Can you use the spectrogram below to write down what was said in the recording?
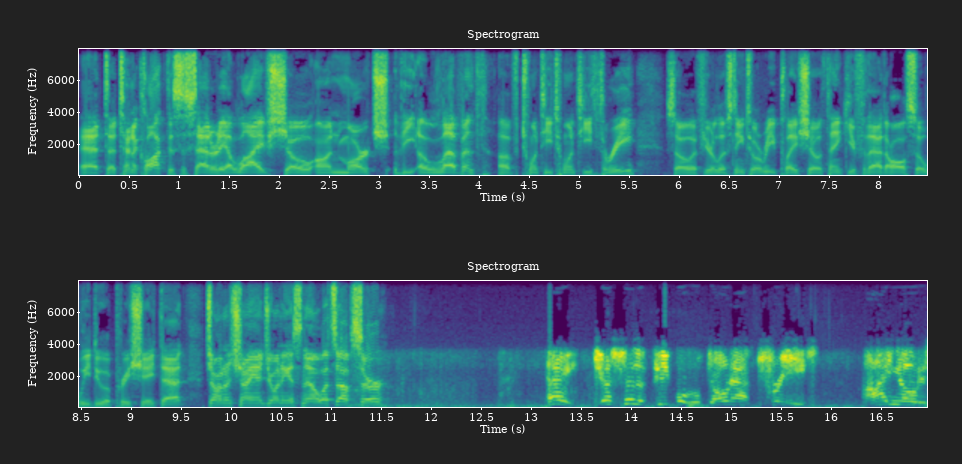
at uh, 10 o'clock. This is Saturday, a live show on March the 11th of 2023. So if you're listening to a replay show, thank you for that. Also, we do appreciate that. John and Cheyenne joining us now. What's up, sir? Hey, just for the people who don't have trees, I notice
